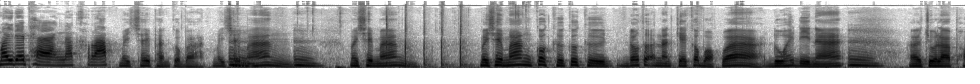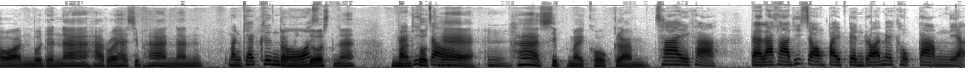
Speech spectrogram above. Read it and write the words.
ไม่ได้แพงนะครับ ไม่ใช่พันกว่าบาท ไม่ใช่อืมมั้งอืมไม่ใช่มั่ง ไม่ใช่มั่งก็คือก็คือดรอนันต์เกก็บอกว่าดูให้ดีนะอืมเอ่อจุฬาภรณ์โมเดอร์นา555 นั้นมันแค่ครึ่งต่โดอหนึ่งส โดสนะแต่มันที่ก็จองแค่ อืม 50 ไมโครกรัม ใช่ค่ะ แต่ราคาที่จองไปเป็นร้อยไมโครกรัมเนี่ย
